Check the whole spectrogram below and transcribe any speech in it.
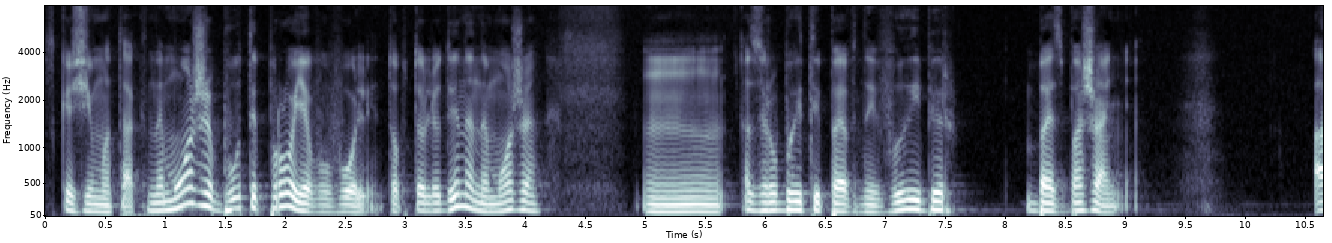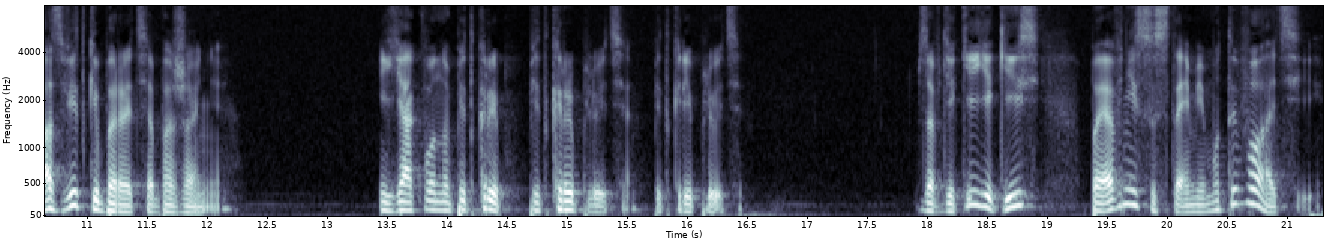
скажімо так, не може бути прояву волі. Тобто людина не може м- зробити певний вибір без бажання. А звідки береться бажання? І як воно підкріп, підкріплюється, підкріплюється? Завдяки якійсь певній системі мотивації.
